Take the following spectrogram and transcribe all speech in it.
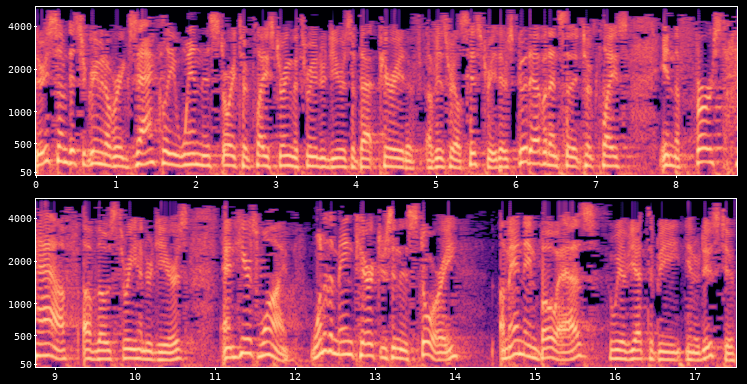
there is some disagreement over exactly when this story took place during the 300 years of that period of, of Israel's history. There's good evidence that it took place in the first half of those 300 years, and here's why. One of the main characters in this story, a man named Boaz, who we have yet to be introduced to,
